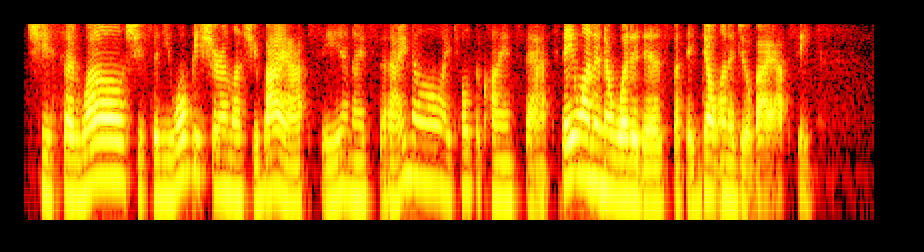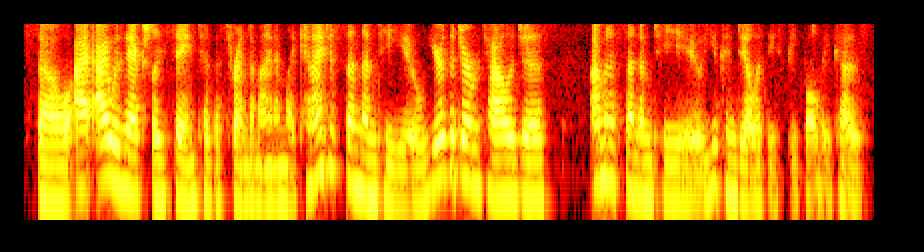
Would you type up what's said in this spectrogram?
she said, Well, she said, you won't be sure unless you biopsy. And I said, I know. I told the clients that. They want to know what it is, but they don't want to do a biopsy. So I, I, was actually saying to this friend of mine, I'm like, Can I just send them to you? You're the dermatologist. I'm going to send them to you. You can deal with these people because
